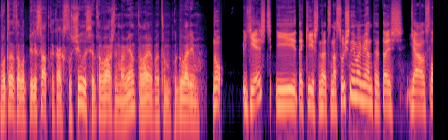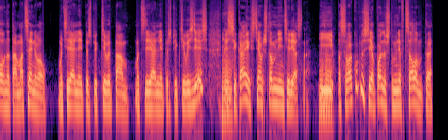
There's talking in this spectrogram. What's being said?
Вот эта вот пересадка, как случилась, это важный момент, давай об этом поговорим. Ну, есть и такие, что называется, насущные моменты. То есть я условно там оценивал материальные перспективы там, материальные перспективы здесь, пересекая их с тем, что мне интересно. И Мгм. по совокупности я понял, что мне в целом-то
